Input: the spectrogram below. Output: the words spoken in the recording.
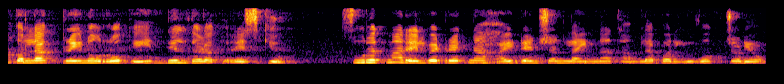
કલાક ટ્રેનો રોકી દિલ ધડક રેસ્ક્યુ. સુરતમાં રેલવે ટ્રેકના હાઈ ટેન્શન લાઇનના થાંભલા પર યુવક ચડ્યો.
